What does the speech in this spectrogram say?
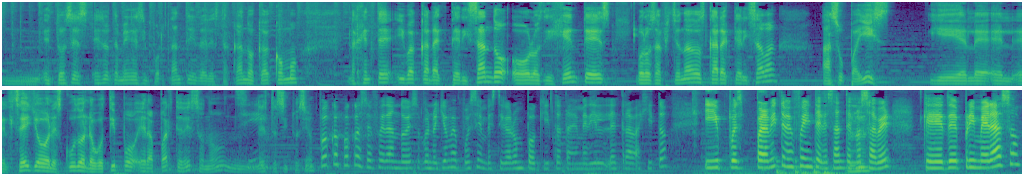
Mm, entonces eso también es importante destacando acá cómo la gente iba caracterizando o los dirigentes o los aficionados caracterizaban a su país y el, el, sello, el escudo, el logotipo era parte de eso, ¿no? De esta situación. Poco a poco se fue dando eso. Bueno, yo me puse a investigar un poquito, también me di el, trabajito. Y pues para mí también fue interesante, ¿no? Saber que de primerazo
